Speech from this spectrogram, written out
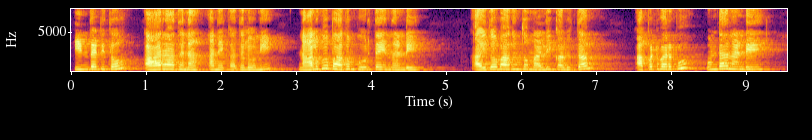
ఇంతటితో ఆరాధన అనే కథలోని నాలుగో భాగం పూర్తయిందండి. ఐదో భాగంతో మళ్ళీ కలుద్దాం. అప్పటి వరకు ఉంటానండి.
